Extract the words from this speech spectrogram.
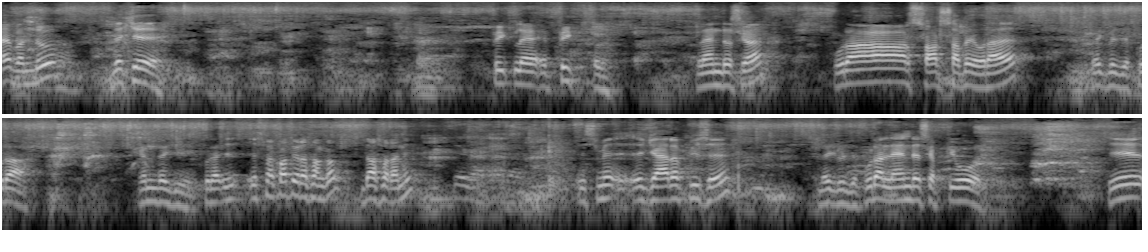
है, बंधु। देखिए। पिक ले, पिक। लैंडर्स का पूरा शॉर्ट सबै हो रहा है। देख लीजिए, पूरा गंदगी, पूरा। इसमें कतिवटा अंकल? दसवटा नि इसमें ग्यारह पीस है। देख लीजिए, पूरा लैंडर्स का प्योर ये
